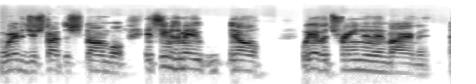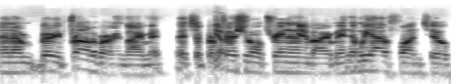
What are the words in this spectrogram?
Where did you start to stumble? It seems to me, you know, we have a training environment, and I'm very proud of our environment. It's a professional training environment, and we have fun too.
